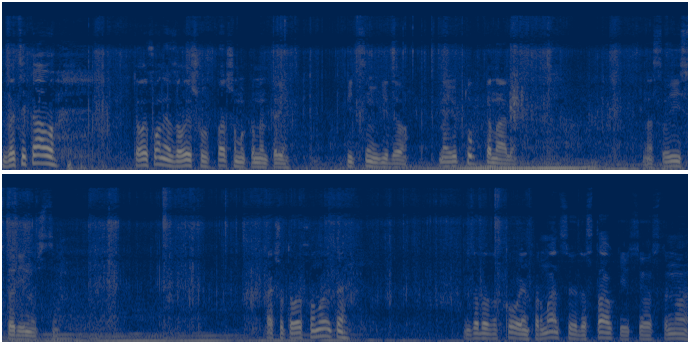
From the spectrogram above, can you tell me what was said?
Зацікавив, телефон я залишу в першому коментарі під цим відео на YouTube каналі на своїй сторіночці. Так що телефонуйте за додатковою інформацією, доставки і всього остального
